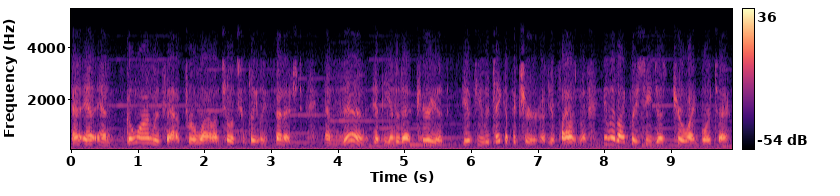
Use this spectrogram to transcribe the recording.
and, and, and go on with that for a while until it's completely finished. And then at the end of that period, if you would take a picture of your plasma, you would likely see just pure white vortex.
